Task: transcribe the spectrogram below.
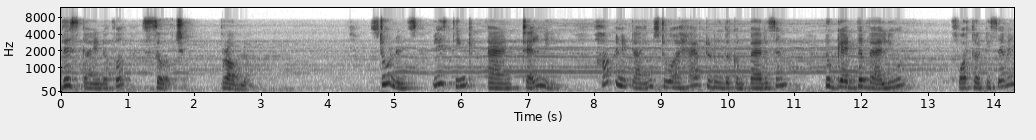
this kind of a search problem. Students please think and tell me how many times do I have to do the comparison to get the value for 37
